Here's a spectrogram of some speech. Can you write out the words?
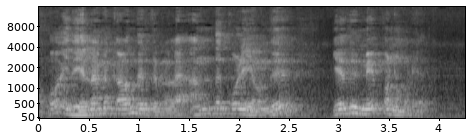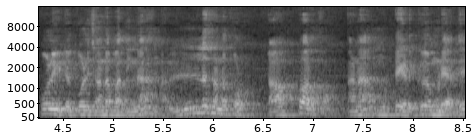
அப்போது இது எல்லாமே கலந்து இருக்கிறதுனால அந்த கோழியை வந்து எதுவுமே பண்ண முடியாது. கோழிகிட்ட கோழி சண்டை பார்த்தீங்கன்னா நல்ல சண்டை போடும். டாப்பாக இருக்கும். ஆனால் முட்டை எடுக்கவே முடியாது.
